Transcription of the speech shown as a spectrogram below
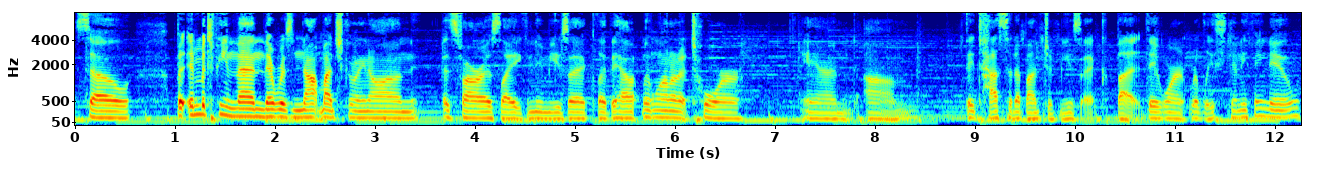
So, but in between then, there was not much going on as far as like new music. Like they they went on a tour, and um, they tested a bunch of music, but they weren't releasing anything new.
